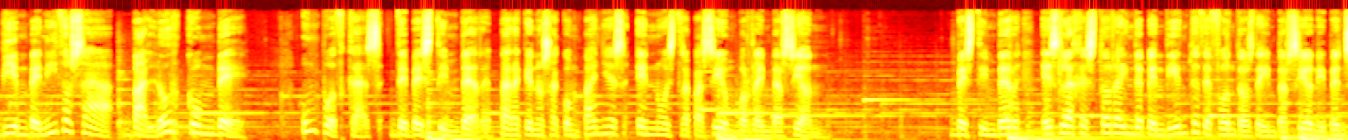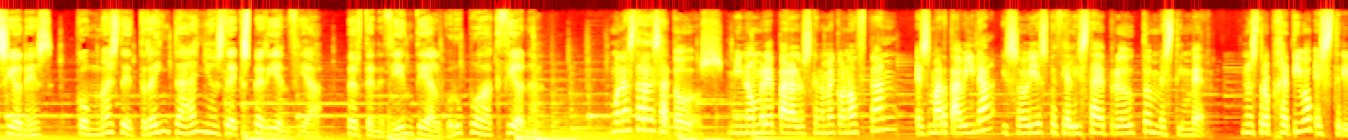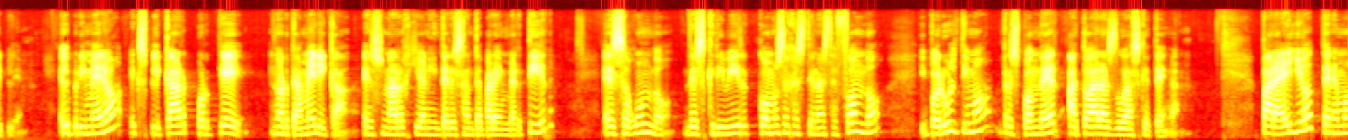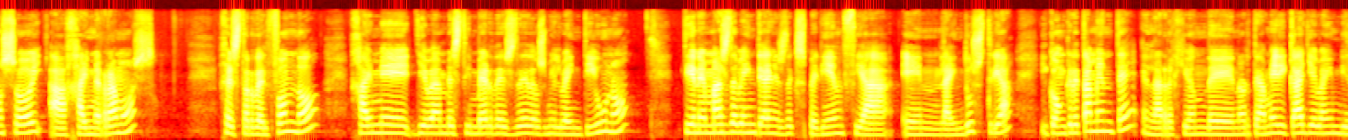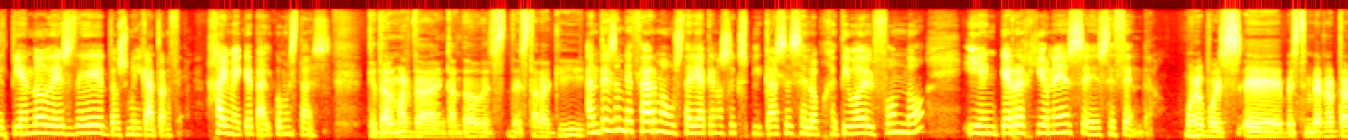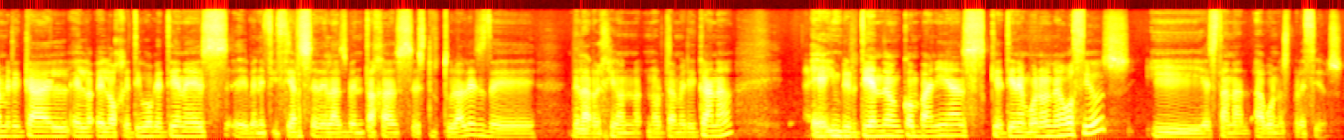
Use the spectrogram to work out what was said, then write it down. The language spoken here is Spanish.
Bienvenidos a Valor con B, un podcast de Bestinver para que nos acompañes en nuestra pasión por la inversión. Bestinver es la gestora independiente de fondos de inversión y pensiones con más de 30 años de experiencia, perteneciente al grupo Acciona. Buenas tardes a todos. Mi nombre, para los que no me conozcan, es Marta Vila y soy especialista de producto en Bestinver. Nuestro objetivo es triple. El primero, explicar por qué Norteamérica es una región interesante para invertir. El segundo, describir cómo se gestiona este fondo. Y por último, responder a todas las dudas que tengan. Para ello, tenemos hoy a Jaime Ramos, gestor del fondo. Jaime lleva en Bestinver desde 2021 tiene más de 20 años de experiencia en la industria y concretamente en la región de Norteamérica lleva invirtiendo desde 2014. Jaime, ¿qué tal? ¿Cómo estás? ¿Qué tal, Marta? Encantado de, estar aquí. Antes de empezar, me gustaría que nos explicases el objetivo del fondo y en qué regiones eh, se centra. Bueno, pues eh, Bestinver Norteamérica, el, objetivo que tiene es eh, beneficiarse de las ventajas estructurales de, de la región norteamericana eh, invirtiendo en compañías que tienen buenos negocios y están a, buenos precios.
